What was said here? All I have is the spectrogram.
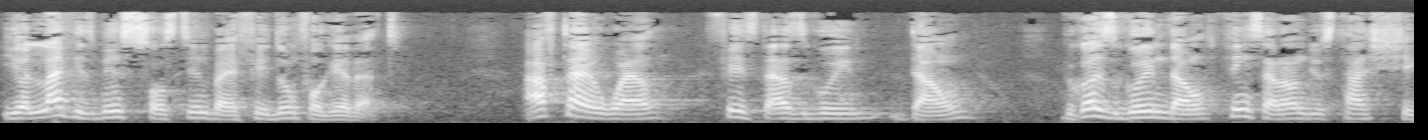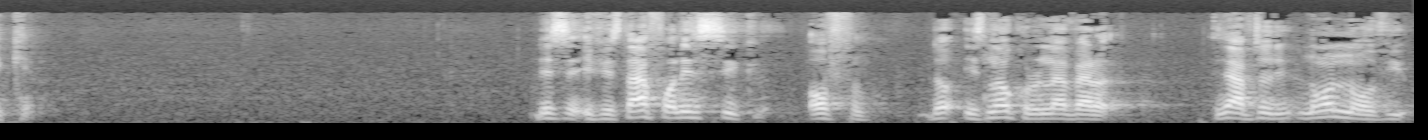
your life is being sustained by faith, don't forget that. After a while, faith starts going down. Because it's going down, things around you start shaking. Listen, if you start falling sick often, it's not coronavirus. I've told you, none of you,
